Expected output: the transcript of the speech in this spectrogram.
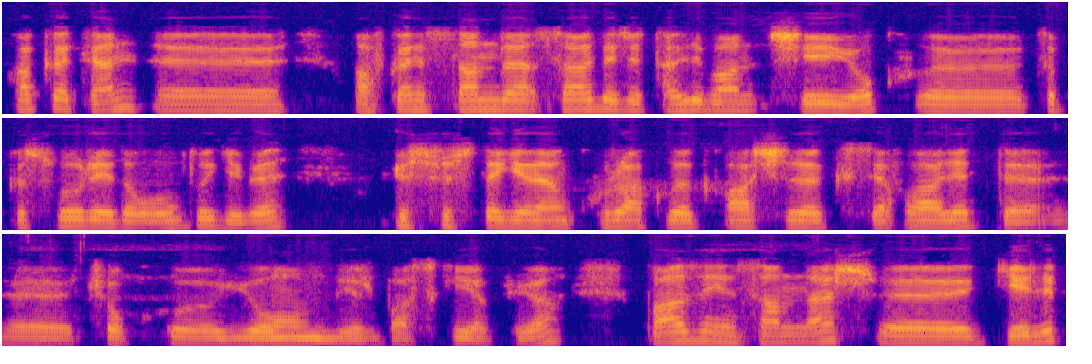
hakikaten e, Afganistan'da sadece Taliban şeyi yok. E, tıpkı Suriye'de olduğu gibi üst üste gelen kuraklık, açlık, sefalet de e, çok e, yoğun bir baskı yapıyor. Bazı insanlar e, gelip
